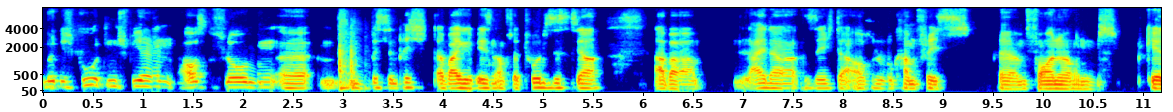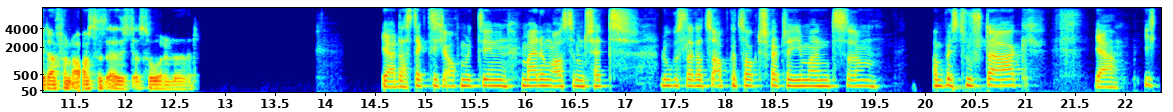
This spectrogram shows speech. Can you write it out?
wirklich guten Spielen ausgeflogen. Äh, ein bisschen Pech dabei gewesen auf der Tour dieses Jahr. Aber leider sehe ich da auch Luke Humphreys äh, vorne und gehe davon aus, dass er sich das holen wird. Ja, das deckt sich auch mit den Meinungen aus dem Chat. Luke ist leider zu abgezockt, schreibt ja jemand. Ähm, Hump ist zu stark. Ja, ich,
